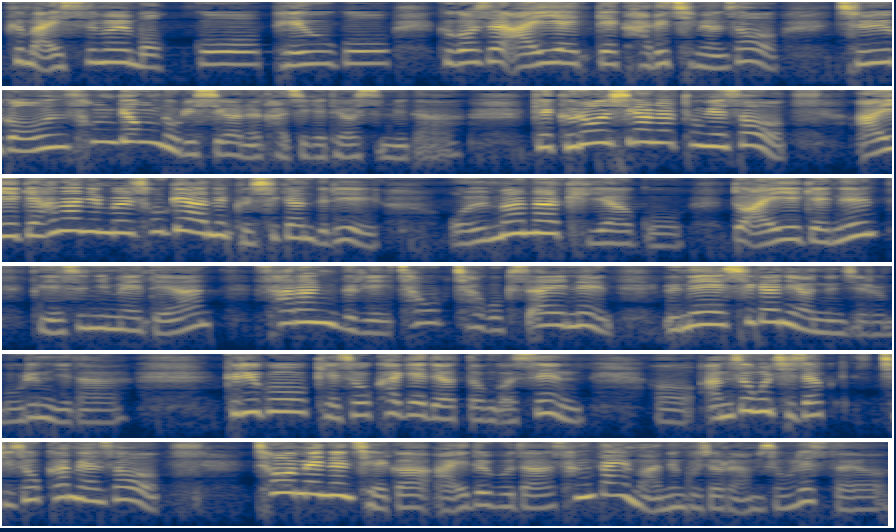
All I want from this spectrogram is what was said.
그 말씀을 먹고 배우고 그것을 아이에게 가르치면서 즐거운 성경놀이 시간을 가지게 되었습니다. 그런 시간을 통해서 아이에게 하나님을 소개하는 그 시간들이 얼마나 귀하고 또 아이에게는 그 예수님에 대한 사랑들이 차곡차곡 쌓이는 은혜의 시간이었는지를 모릅니다. 그리고 계속하게 되었던 것은 어, 암송을 지적, 지속하면서 처음에는 제가 아이들보다 상당히 많은 구절을 암송을 했어요.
